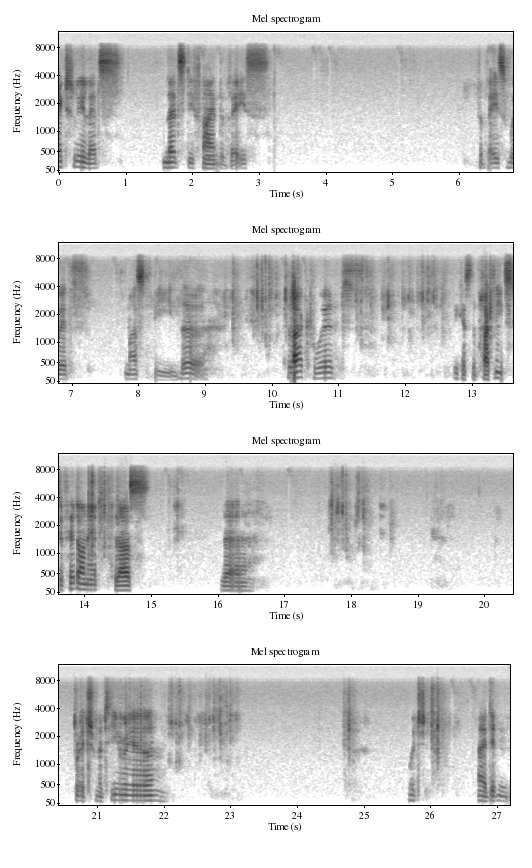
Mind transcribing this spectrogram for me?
Actually, let's let's define the base. The base width must be the plug width because the plug needs to fit on it plus the bridge material, which I didn't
